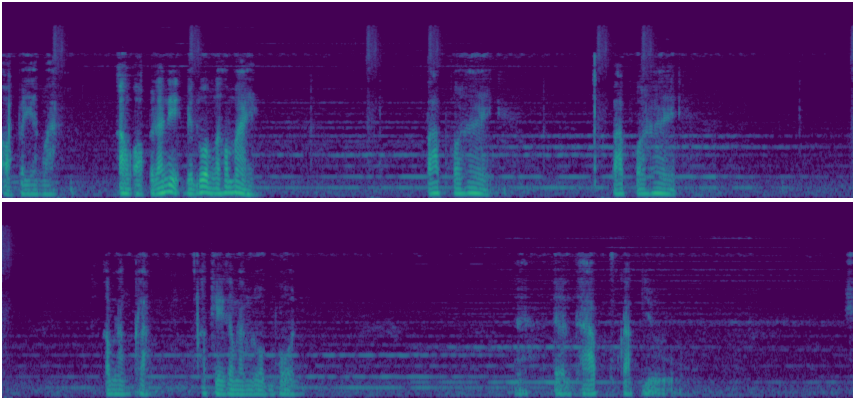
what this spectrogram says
ออกไปยังวะเอาออกไปแล้วนี่ไปร่วมกับเขาใหม่ ปั๊บก็ให้ ปั๊บก็ให้กำลังกลับ โอเคกำลังรวมพลนะเดินทับกลับอยู่โอเค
